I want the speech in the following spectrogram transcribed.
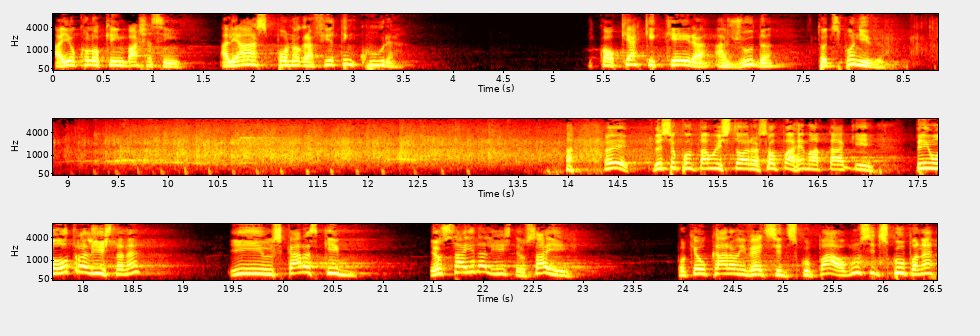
Aí eu coloquei embaixo assim: aliás, pornografia tem cura. E qualquer que queira ajuda, estou disponível. Ei, deixa eu contar uma história só para arrematar aqui. Tem uma outra lista, né? E os caras que. Eu saí da lista, eu saí. Porque o cara, ao invés de se desculpar, alguns se desculpam, né?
